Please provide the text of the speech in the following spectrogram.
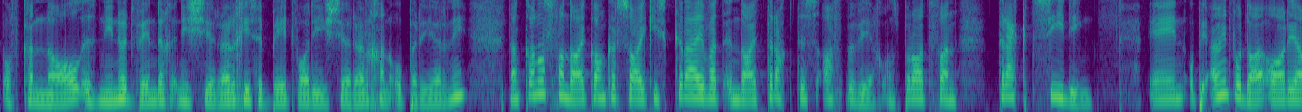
of kanaal is nie noodwendig in die chirurgiese bed waar die chirurg gaan opereer nie, dan kan ons van daai kankersaadjies kry wat in daai traktus afbeweeg. Ons praat van tract seeding en op die ount word daai area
